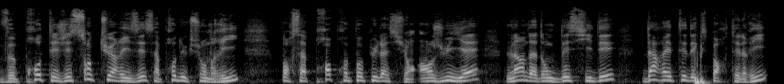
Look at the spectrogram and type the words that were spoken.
veut protéger, sanctuariser sa production de riz pour sa propre population. En juillet, l'Inde a donc décidé d'arrêter d'exporter le riz.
